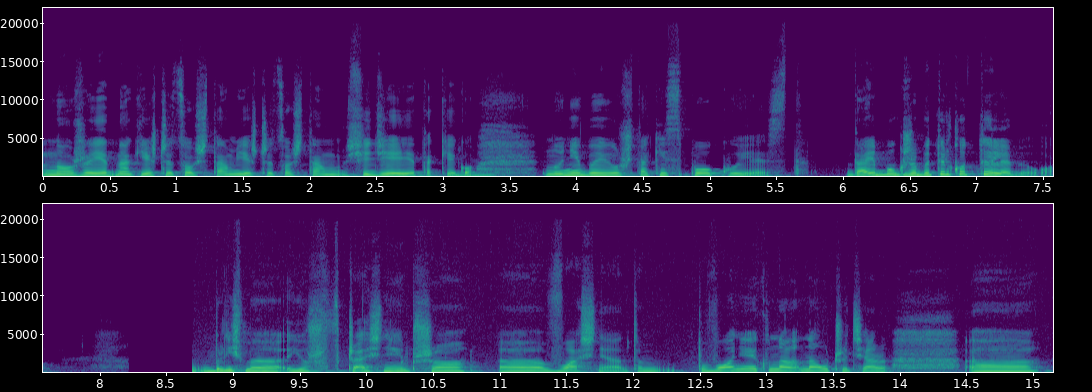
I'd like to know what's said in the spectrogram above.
no, że jednak jeszcze coś tam, jeszcze coś tam się dzieje takiego. No niby już taki spokój jest. Daj Bóg, żeby tylko tyle było. Byliśmy już wcześniej przy e, właśnie tym powołaniu jako na, nauczyciel. E,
